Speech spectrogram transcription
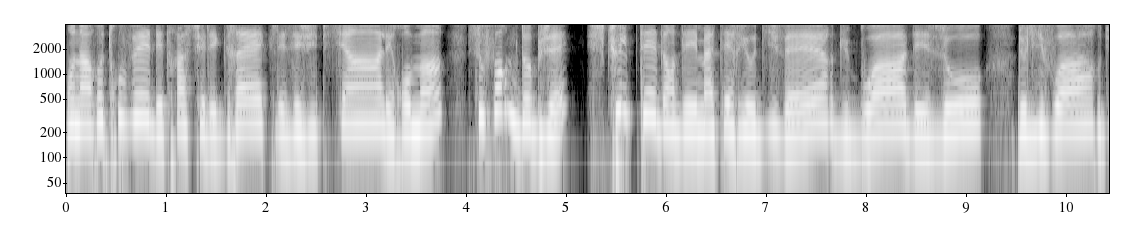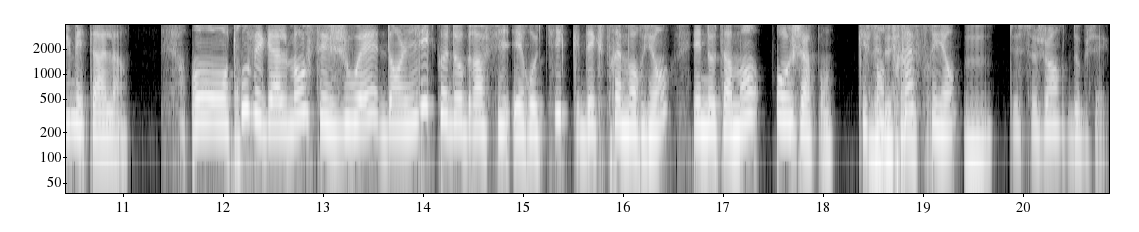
On a retrouvé des traces chez les Grecs, les Égyptiens, les Romains, sous forme d'objets sculptés dans des matériaux divers, du bois, des os, de l'ivoire, du métal. On trouve également ces jouets dans l'iconographie érotique d'Extrême-Orient et notamment au Japon, qui Les sont dessins. très friands Hmm. de ce genre d'objets.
